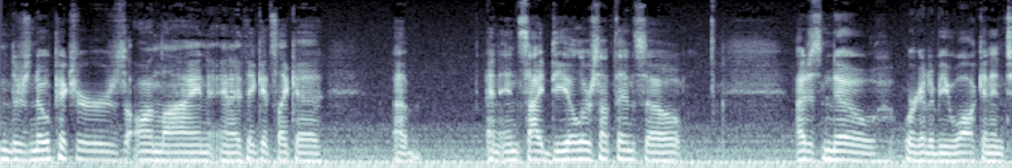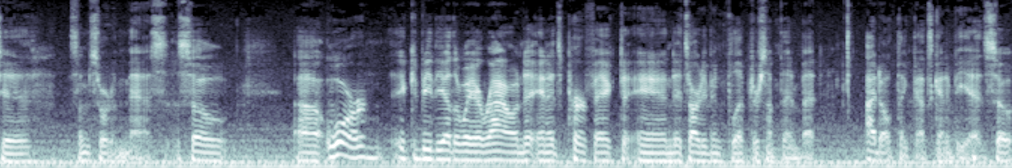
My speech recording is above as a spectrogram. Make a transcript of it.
there's no pictures online and I think it's like a, a an inside deal or something. So I just know we're gonna be walking into some sort of mess. So uh, or it could be the other way around and it's perfect and it's already been flipped or something, but I don't think that's gonna be it. So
